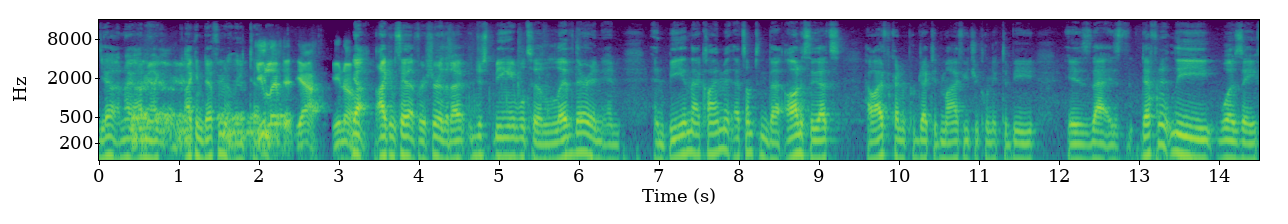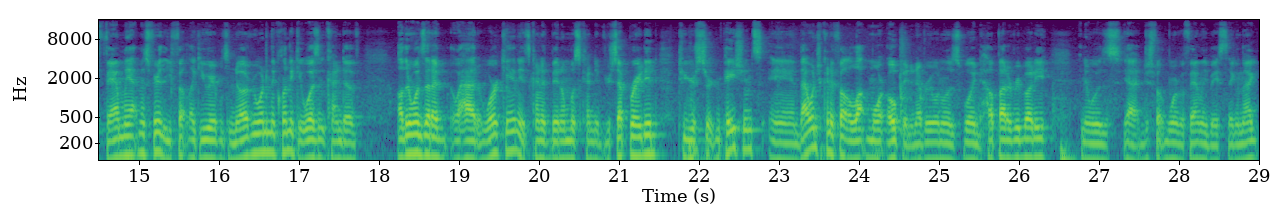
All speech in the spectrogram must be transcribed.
Yeah, and I, I mean, I, I can definitely. Tell you lived it, yeah. You know. Yeah, I can say that for sure. That I just being able to live there and, and and be in that climate. That's something that honestly, that's how I've kind of projected my future clinic to be. Is that is definitely was a family atmosphere that you felt like you were able to know everyone in the clinic. It wasn't kind of other ones that I've had work in, it's kind of been almost kind of you're separated to your certain patients, and that one just kind of felt a lot more open, and everyone was willing to help out everybody, and it was yeah, it just felt more of a family based thing, and I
